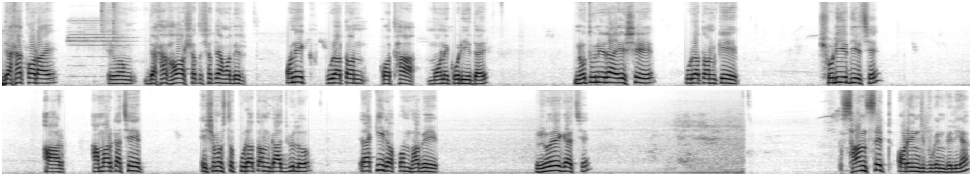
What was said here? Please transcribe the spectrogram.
দেখা করায় এবং দেখা হওয়ার সাথে সাথে আমাদের অনেক পুরাতন কথা মনে করিয়ে দেয়। নতুনেরা এসে পুরাতনকে সরিয়ে দিয়েছে। আর আমার কাছে এই সমস্ত পুরাতন গাছগুলো একই রকমভাবে রয়ে গেছে। সানসেট অরেঞ্জ বুগেন বুগেনভেলিয়া।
